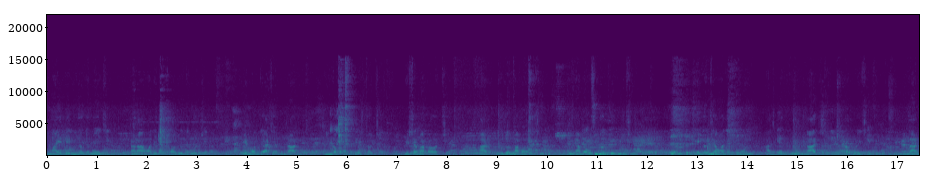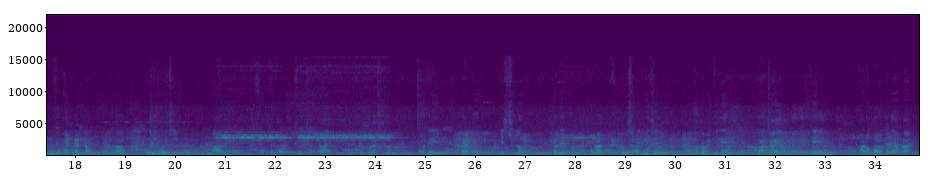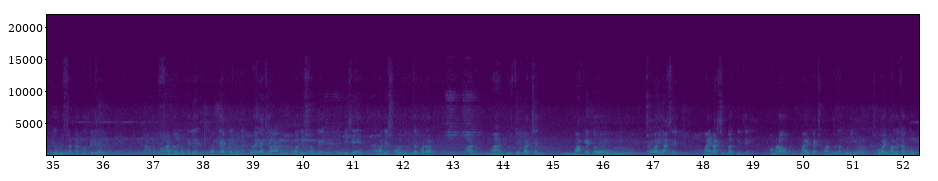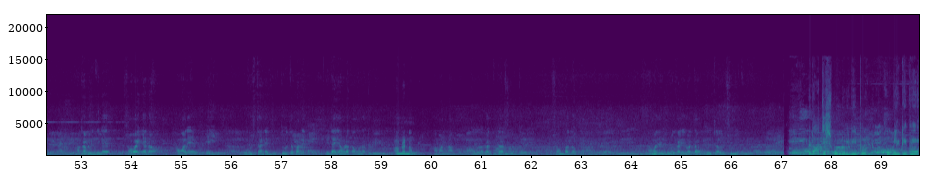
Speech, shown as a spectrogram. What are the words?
মায়ের এনজিওকে পেয়েছি, তারা আমাদের সহযোগিতা করছে। এর মধ্যে আছে ব্লাড, তিন রকমের টেস্ট হচ্ছে, প্রেশার মাপা হচ্ছে আর ওজন মাপা হচ্ছে। আমরা ওষুধও দিয়ে দিচ্ছি। এই হচ্ছে আমাদের মূল আজকের কাজ আমরা করেছি। ব্লাড অ্যাট র্যান্ডাম আমরা করেছি। আর সবথেকে বড় জিনিস হচ্ছে প্রায় সত্তর আশি জন আমাদের এই ক্যাম্পে এসেছিল। তাদের আমরা পরিষেবা দিয়েছি। আগামী দিনে আমরা চাই যে আরও বড় করে আমরা এই অনুষ্ঠানটা করতে চাই। স্থানীয় লোকেদের মধ্যে একটা হিড়িক পড়ে গেছে। আমাদের সঙ্গে এসে আমাদের সহযোগিতা করার। আর মায়ের বুঝতেই পারছেন, মাকে তো সবাই আসে মায়ের আশীর্বাদ দিতে। আমরাও মায়ের কাছে প্রার্থনা করি সবাই ভালো থাকুক। আগামী দিনে সবাই যেন আমাদের এই অনুষ্ঠানে যুক্ত হতে পারে এটাই আমরা কামনা করি। আপনার নামটা আমার নাম কমলাকান্ত দাসগুপ্ত সম্পাদক। আমাদের বুড়ো কালীমাতা পরিচালন সমিতি। Rajesh Mondal report Hooghly TV.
